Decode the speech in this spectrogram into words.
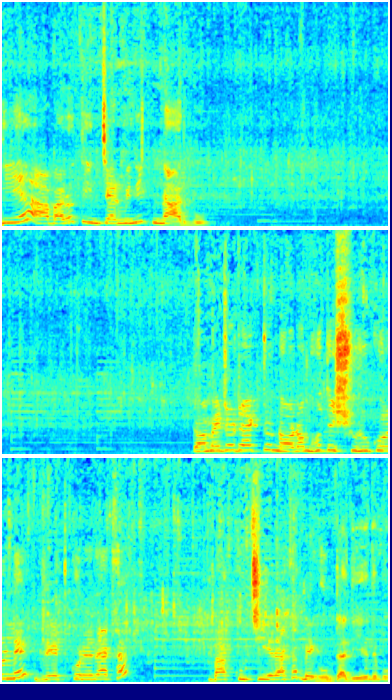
দিয়ে আবারও তিন চার মিনিট নাড়ব। টমেটোটা একটু নরম হতে শুরু করলে গ্রেট করে রাখা বা কুচিয়ে রাখা বেগুনটা দিয়ে দেবো।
